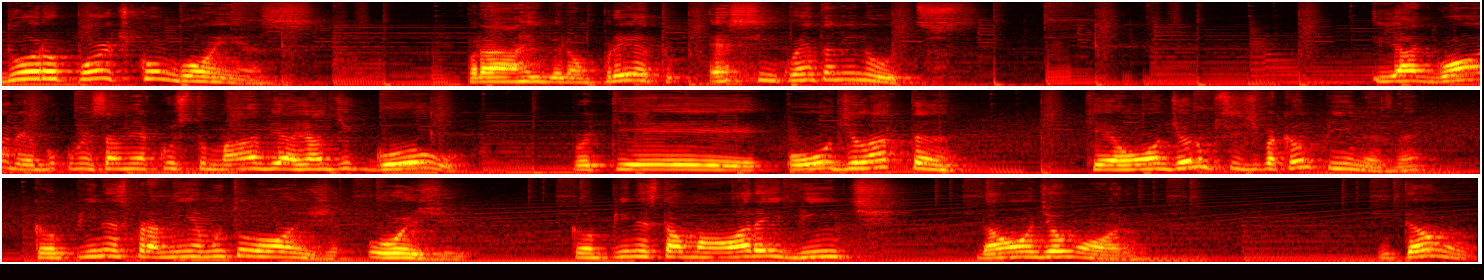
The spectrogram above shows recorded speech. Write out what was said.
Do aeroporto de Congonhas para Ribeirão Preto é 50 minutos. E agora eu vou começar a me acostumar a viajar de Gol, porque ou de Latam, que é onde eu não preciso ir para Campinas, né? Campinas para mim é muito longe hoje. Campinas está uma hora e vinte da onde eu moro. Então,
